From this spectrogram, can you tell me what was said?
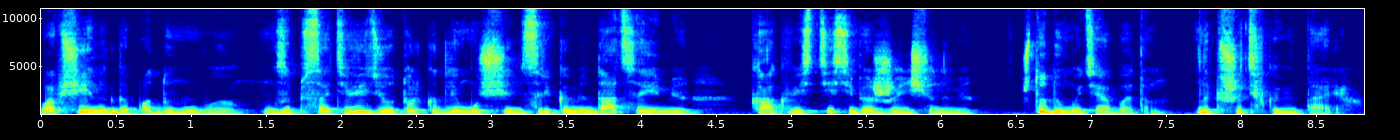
Вообще иногда подумываю записать видео только для мужчин с рекомендациями, как вести себя с женщинами. Что думаете об этом? Напишите в комментариях.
